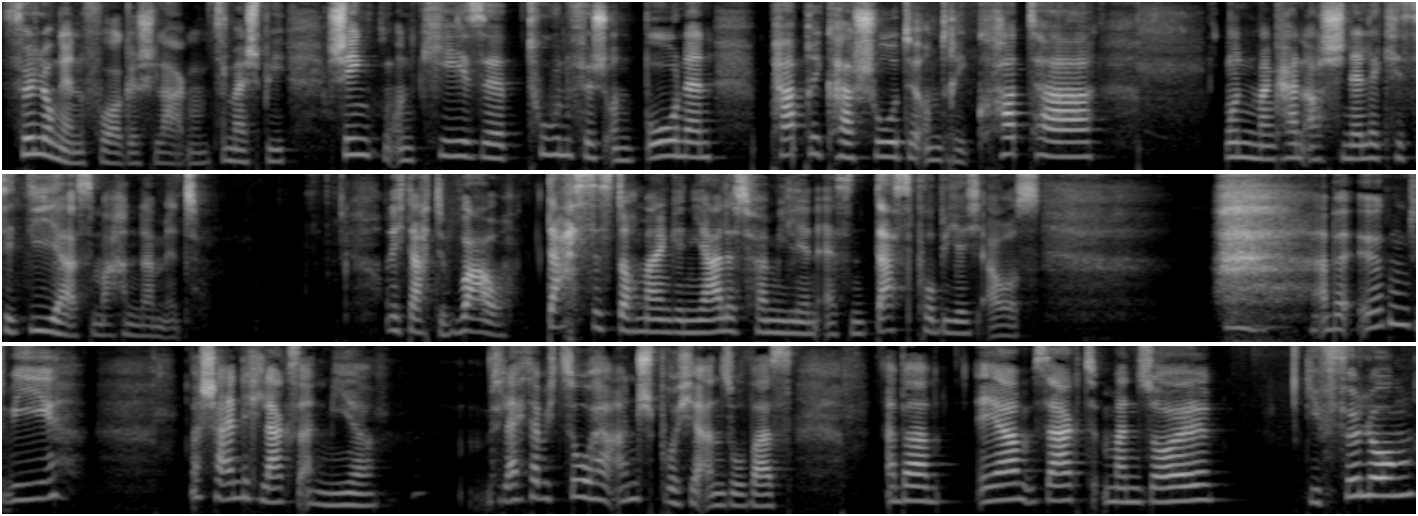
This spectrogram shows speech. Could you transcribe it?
Füllungen vorgeschlagen, zum Beispiel Schinken und Käse, Thunfisch und Bohnen, Paprikaschote und Ricotta. Und man kann auch schnelle Quesadillas machen damit. Und ich dachte, wow, das ist doch mein geniales Familienessen, das probiere ich aus. Aber irgendwie Wahrscheinlich lag es an mir. Vielleicht habe ich zu hohe Ansprüche an sowas. Aber er sagt, man soll die Füllung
